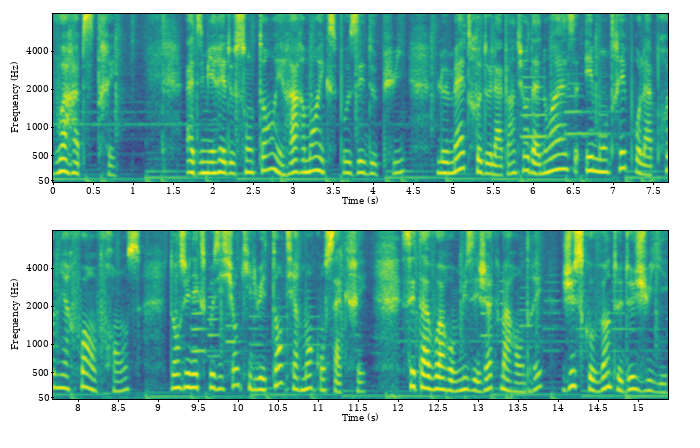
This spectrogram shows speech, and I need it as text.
voire abstraits. Admiré de son temps et rarement exposé depuis, le maître de la peinture danoise est montré pour la première fois en France dans une exposition qui lui est entièrement consacrée. C'est à voir au musée Jacques Marandré jusqu'au 22 juillet.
